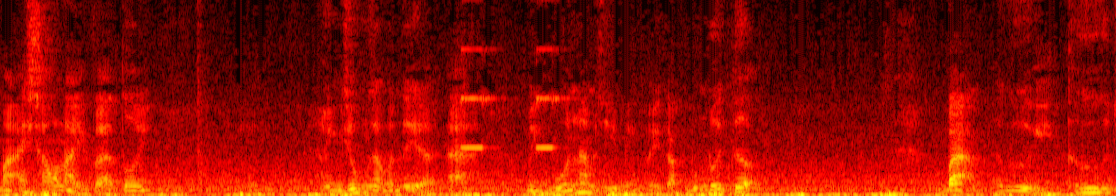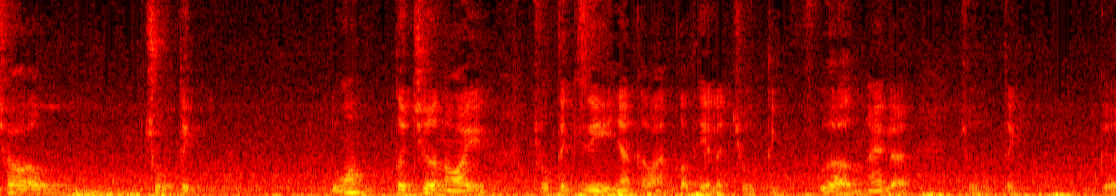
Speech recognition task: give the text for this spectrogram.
mãi sau này và tôi hình dung ra vấn đề là à mình muốn làm gì mình phải gặp đúng đối tượng. Bạn gửi thư cho ông chủ tịch đúng không? Tôi chưa nói chủ tịch gì nhá các bạn có thể là chủ tịch phường hay là chủ tịch uh,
